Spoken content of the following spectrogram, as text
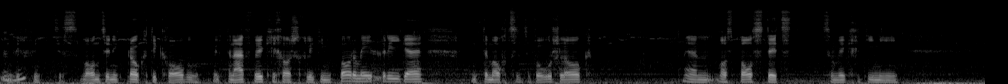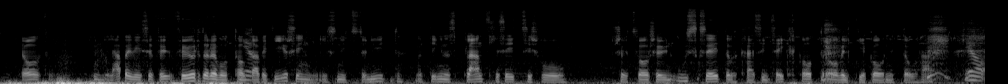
und ich mhm. finde das wahnsinnig praktikabel, weil du dann einfach wirklich kannst du deine Parameter ja. eingeben und dann macht es den Vorschlag, ähm, was passt jetzt, um wirklich deine ja, deine Lebewesen fördern, die halt ja. auch bei dir sind. Es nützt dir nichts, wenn du irgendein Pflänzchen setzt, das zwar schön aussieht, aber kein Insekt geht dran, weil du die gar nicht da hast. Ja.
